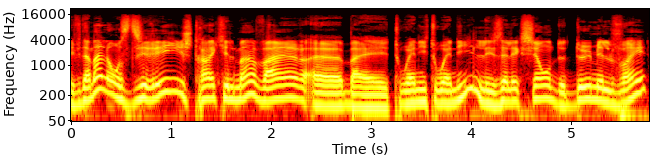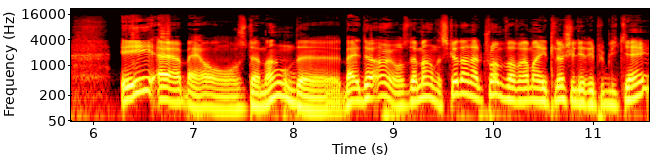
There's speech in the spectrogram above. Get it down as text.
Évidemment, là, on se dirige tranquillement vers euh, ben, 2020, les élections de 2020. Et euh, ben, on se demande, euh, ben, de un, on se demande, est-ce que Donald Trump va vraiment être là chez les républicains?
